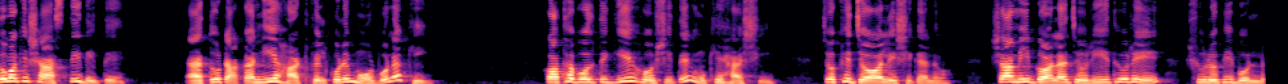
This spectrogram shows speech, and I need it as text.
তোমাকে শাস্তি দিতে। এত টাকা নিয়ে হার্টফেল করে মরবো নাকি? কথা বলতে গিয়ে হর্ষিতের মুখে হাসি। চোখে জল এসে গেল। স্বামীর গলা জড়িয়ে ধরে সুরভি বলল,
